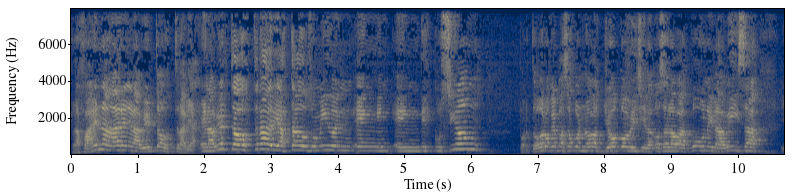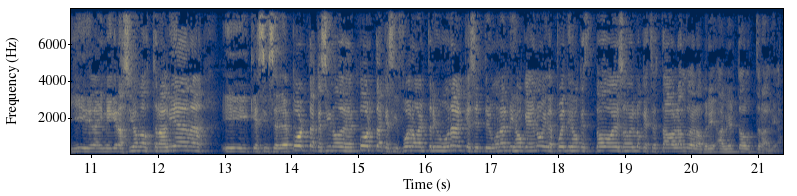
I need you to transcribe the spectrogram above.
Rafael Nadal en el Abierto de Australia. El Abierto de Australia ha estado sumido en, en, en discusión por todo lo que pasó con Novak Djokovic y la cosa de la vacuna y la visa y la inmigración australiana y que si se deporta, que si no se deporta, que si fueron al tribunal, que si el tribunal dijo que no y después dijo que todo eso es lo que se estaba hablando del abierto de Australia.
